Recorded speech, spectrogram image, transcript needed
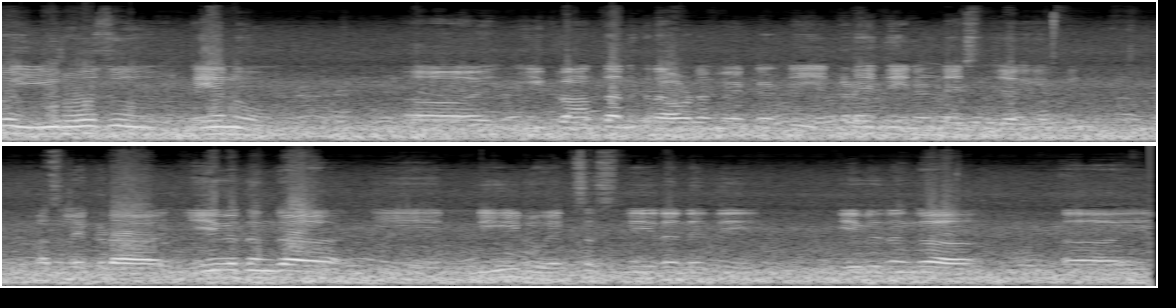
సో ఈరోజు నేను ఈ ప్రాంతానికి రావడం ఏంటంటే ఎక్కడైతే ఇనండేషన్ జరిగింది అసలు ఇక్కడ ఏ విధంగా ఈ నీరు ఎక్సెస్ నీరు అనేది ఏ విధంగా ఈ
